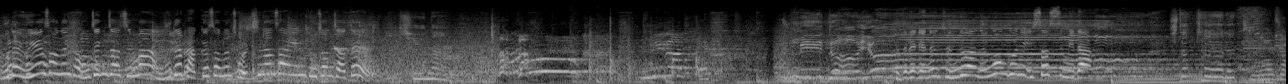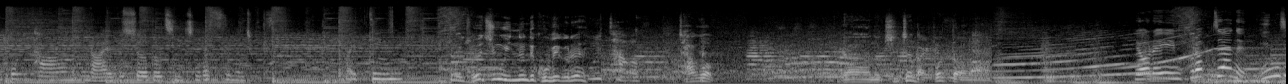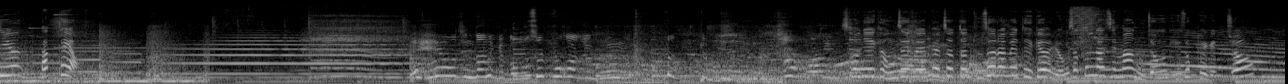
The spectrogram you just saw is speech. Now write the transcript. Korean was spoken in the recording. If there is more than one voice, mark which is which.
Speaker 1: 무대 위에서는 경쟁자지만 무대 밖에서는 절친한 사이인 도전자들.
Speaker 2: 지윤아.
Speaker 1: 그들에게는 든든한 응원군이 있었습니다.
Speaker 2: 그래서 꼭 다음 라이브 쇼도 진출했으면 좋겠어. 파이팅.
Speaker 3: 여자친구 있는데 고백을 해?
Speaker 2: 우리 작업.
Speaker 3: 작업. 야, 너 진짜 나빴다.
Speaker 1: 열애인 부럽지 않은 인지윤, 박태영.
Speaker 4: 헤어진다는 게 너무 슬퍼가지고
Speaker 1: 선의 경쟁을 펼쳤던 두 사람의 대결 여기서 끝나지만 우정은 계속되겠죠?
